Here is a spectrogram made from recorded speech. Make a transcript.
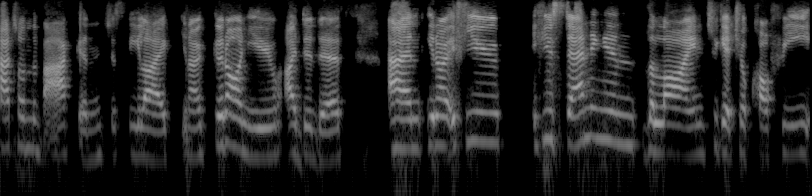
pat on the back and just be like, you know, good on you, I did it. And you know, if you if you're standing in the line to get your coffee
